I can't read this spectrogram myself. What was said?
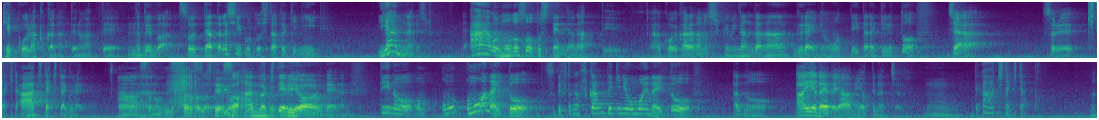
結構楽かなっていうのがあってうん。例えばそうやって新しいことをした時に嫌になるじゃんああこれ戻そうとしてんだなっていうあーこういう体の仕組みなんだなぐらいに思っていただけるとじゃあそれ来た来たああ来た来たぐらい。ああそのうん反応来てるよそ反応来てるよみたいな。っていうのを思思わないとそうやって俯瞰的に思えないとあのあ嫌だ嫌だやめよってなっちゃう。うん。であ来た来たと、うん。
